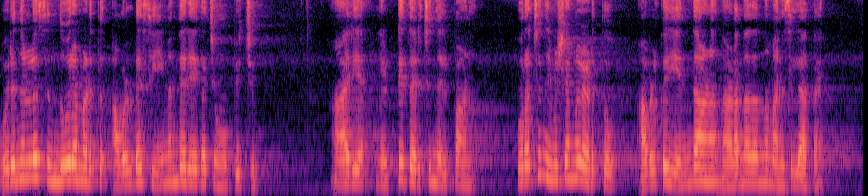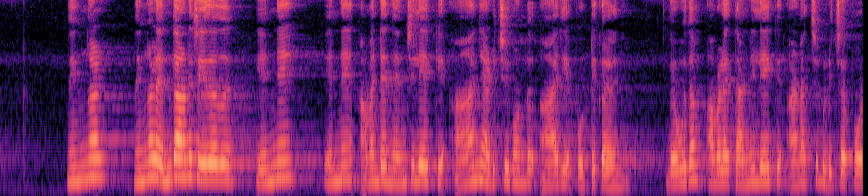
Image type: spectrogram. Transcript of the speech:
ഒരു നുള്ള സിന്ദൂരമെടുത്ത് അവളുടെ സീമന്തരേഖ ചുമപ്പിച്ചു. ആര്യ ഞെട്ടിത്തരിച്ചു നിൽപ്പാണ്. കുറച്ചു നിമിഷങ്ങളെടുത്തു അവൾക്ക് എന്താണ് നടന്നതെന്ന് മനസ്സിലാക്കാൻ. നിങ്ങൾ നിങ്ങൾ എന്താണ് ചെയ്തത്? എന്നെ എന്നെ അവന്റെ നെഞ്ചിലേക്ക് ആഞ്ഞടിച്ചുകൊണ്ട് ആര്യ പൊട്ടിക്കരഞ്ഞു. ഗൗതം അവളെ തണ്ണിലേക്ക് അണച്ചു പിടിച്ചപ്പോൾ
